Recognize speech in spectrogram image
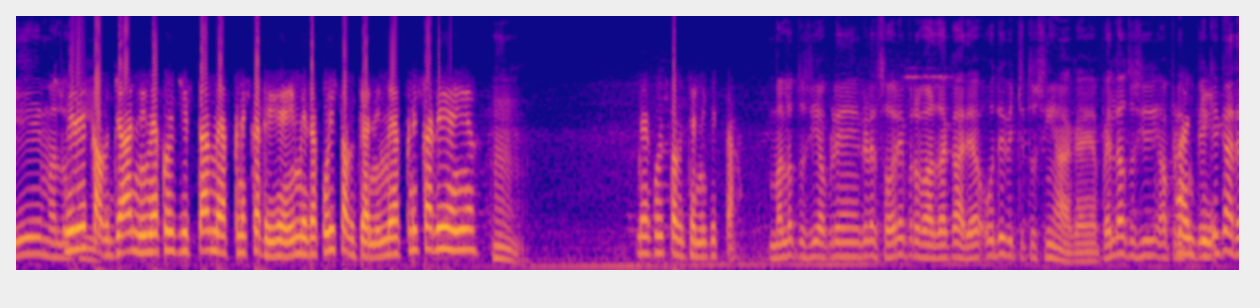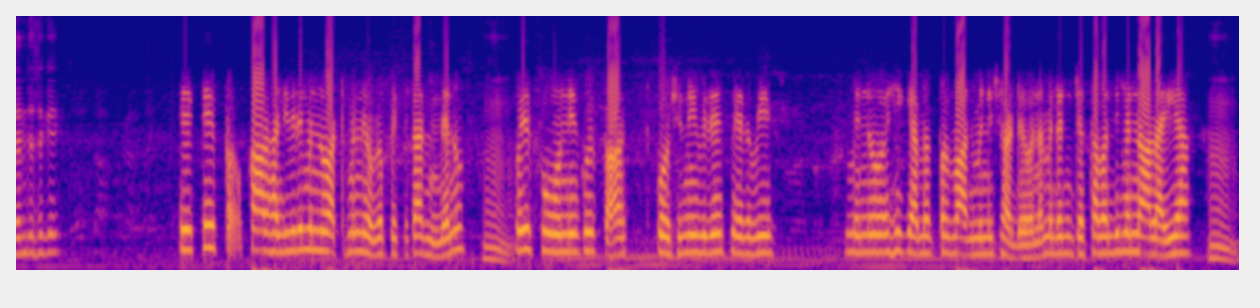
ਇਹ ਮੰਨ ਲਓ ਮੇਰੇ ਕੀ- ਕਬਜ਼ਾ ਨਹੀਂ ਮੈਂ ਕੋਈ ਕੀਤਾ ਮੈਂ ਆਪਣੇ ਘਰੇ ਆਈ ਮੇਰਾ ਕੋਈ ਕਬਜ਼ਾ ਨਹੀਂ ਮੈਂ ਆਪਣੇ ਘਰੇ ਆਈ ਆ ਹੂੰ। ਮੈਂ ਕੋਈ ਕਬਜ਼ਾ ਨਹੀਂ ਕੀਤਾ। ਮੰਨ ਲਓ ਤੁਸੀਂ ਆਪਣੇ ਜਿਹੜੇ ਸਹੁਰੇ ਪਰਿਵਾਰ ਦਾ ਘਰ ਆ ਉਹਦੇ ਵਿੱਚ ਤੁਸੀਂ ਆ ਗਏ ਆ। ਪਹਿਲਾਂ ਤੁਸੀਂ ਆਪਣੇ ਹਾਂਜੀ। ਪੇਕੇ ਘਰ ਰਹਿੰਦੇ ਸੀਗੇ? ਪੇਕੇ ਪ- ਘਰ ਹਾਂਜੀ ਵੀਰੇ ਮੈਨੂੰ 8 ਮਹੀਨੇ ਹੋ ਗਏ ਪੇਕੇ ਘਰ ਰਹਿੰਦੇ ਨੂੰ। ਹੂੰ। ਕੋਈ ਫੋਨ ਨਹੀਂ ਕੋਈ ਕਾ- ਕੁਛ ਨਹੀਂ ਵੀਰੇ ਫਿਰ ਵੀ ਮੈਨੂੰ ਇਹੀ ਕਿਹਾ ਮੈਂ ਪਰਿਵਾਰ ਮੈਨੂੰ ਛੱਡਿਓ ਨਾ ਮੇਰੇ ਜੱਥਾਬੰਦੀ ਮੇਰੇ ਨਾਲ ਆਈ ਆ। ਹੂੰ।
